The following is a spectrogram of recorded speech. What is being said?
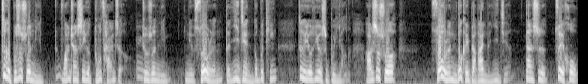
这个不是说你完全是一个独裁者，嗯。就是说你你所有人的意见你都不听，这个又又是不一样的，而是说所有人你都可以表达你的意见，但是最后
